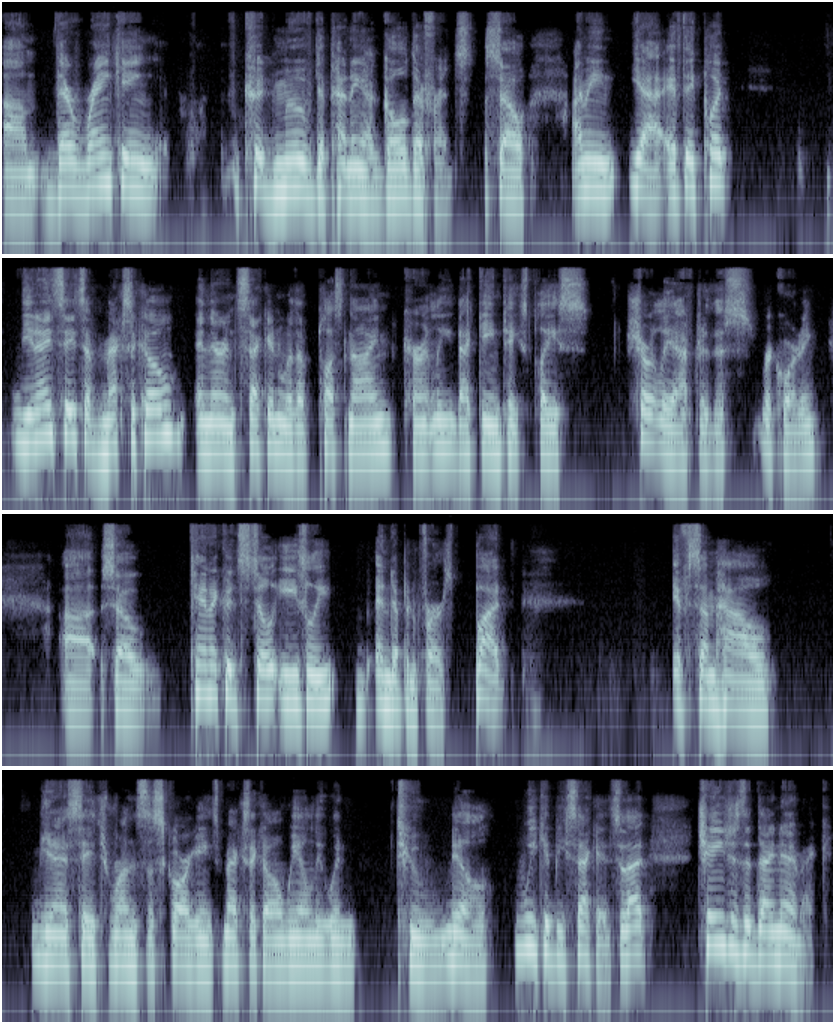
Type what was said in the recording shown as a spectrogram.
um, their ranking could move depending on goal difference. So I mean, yeah, if they put the United States of Mexico and they're in second with a plus nine currently, that game takes place shortly after this recording. Uh, so Canada could still easily end up in first, but if somehow the United States runs the score against Mexico and we only win 2 0, we could be second. So that changes the dynamic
